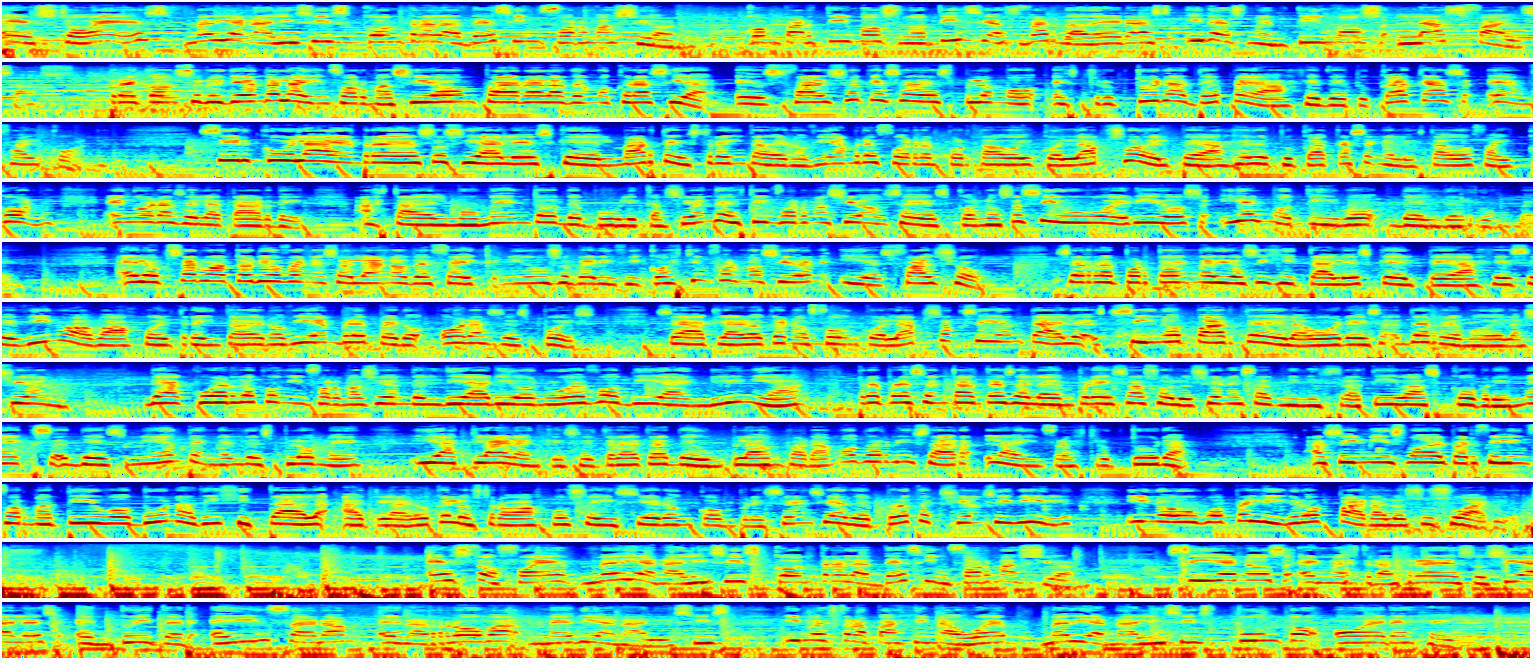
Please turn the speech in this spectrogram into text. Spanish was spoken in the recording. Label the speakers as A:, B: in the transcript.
A: Esto es Media Análisis contra la Desinformación. Compartimos noticias verdaderas y desmentimos las falsas. Reconstruyendo la información para la democracia. Es falso que se desplomó estructura de peaje de Tucacas en Falcón. Circula en redes sociales que el martes 30 de noviembre fue reportado el colapso del peaje de Tucacas en el estado Falcón en horas de la tarde. Hasta el momento de publicación de esta información se desconoce si hubo heridos y el motivo del derrumbe. El Observatorio Venezolano de Fake News verificó esta información y es falso. Se reportó en medios digitales que el peaje se vino abajo el 30 de noviembre, pero horas después se aclaró que no fue un colapso accidental, sino parte de labores de remodelación. De acuerdo con información del diario Nuevo Día en línea, representantes de la empresa Soluciones Administrativas Cobremex desmienten el desplome y aclaran que se trata de un plan para modernizar la infraestructura. Asimismo, el perfil informativo Duna Digital aclaró que los trabajos se hicieron con presencia de protección civil y no hubo peligro para los usuarios. Esto fue Media Análisis contra la Desinformación. Síguenos en nuestras redes sociales, en Twitter e Instagram en arroba y nuestra página web medianálisis.org.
